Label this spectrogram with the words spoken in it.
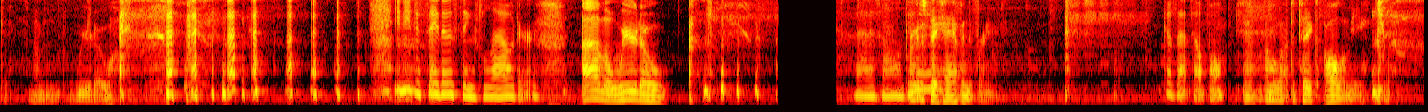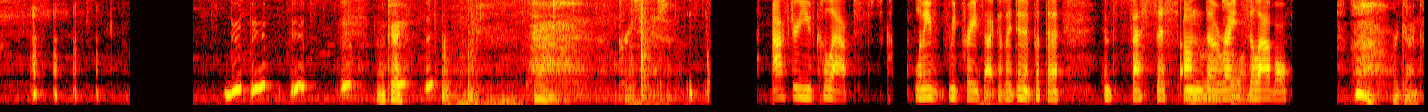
Okay, I'm a weirdo. You need to say those things louder. I'm a weirdo. Is all I'm gonna stay half in the frame. Because that's helpful. Yeah, I'm allowed to take all of me. boop, boop, boop, boop. Okay. Craziness. After you've collapsed, let me rephrase that because I didn't put the emphasis on the Right right syllable. We're done.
